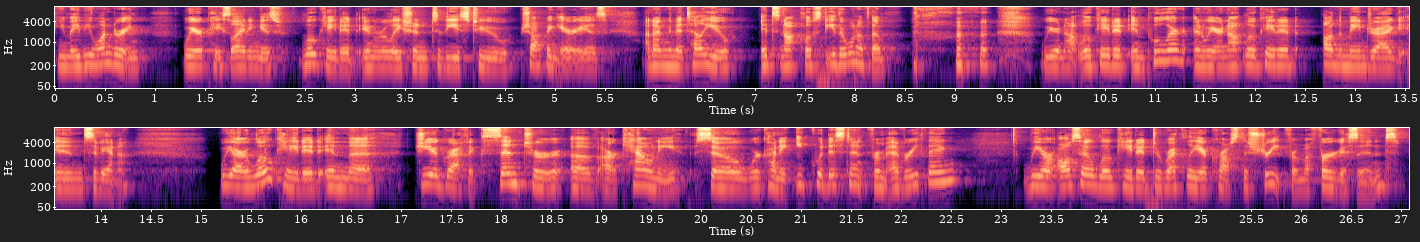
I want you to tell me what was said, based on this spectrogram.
you may be wondering where Pace Lighting is located in relation to these two shopping areas, and I'm going to tell you it's not close to either one of them. we are not located in Pooler, and we are not located on the main drag in Savannah. We are located in the geographic center of our county, so we're kind of equidistant from everything. We are also located directly across the street from a Ferguson's.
